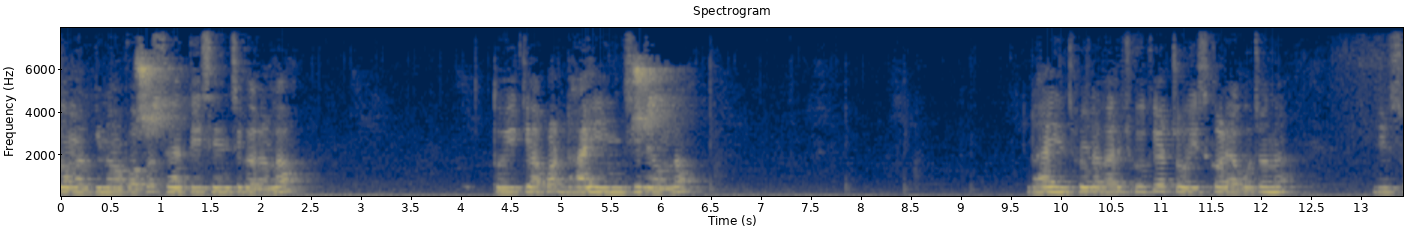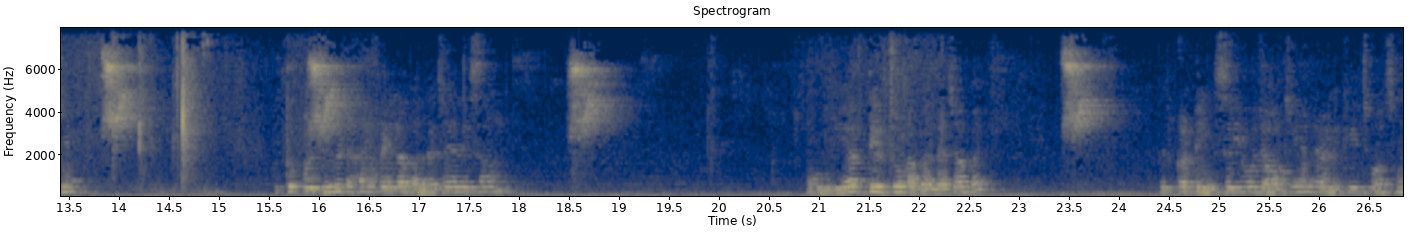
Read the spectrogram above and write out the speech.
कमर की नाप आप सैतीस इंच करला तो ये क्या आप ढाई इंच ही ले ढाई इंच पे लगा रही क्योंकि चौबीस कड़ा को जो ना जिसू। तो अंडी भी ढाई पे लगा ले जाए निशान। और यार तिरचो लगा ले जा भाई। फिर कटिंग सही हो जाओगी या लैंड खींच वासू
